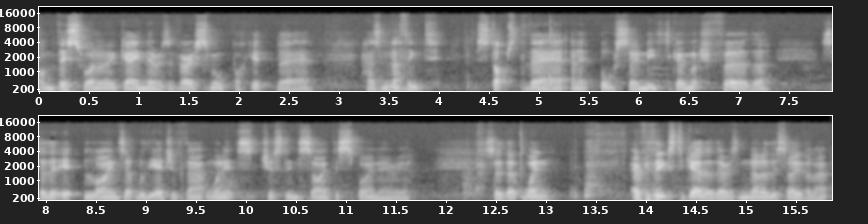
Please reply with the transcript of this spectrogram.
on this one and again there is a very small pocket there has nothing to, stops there and it also needs to go much further so that it lines up with the edge of that when it's just inside the spine area. So that when everything's together there is none of this overlap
